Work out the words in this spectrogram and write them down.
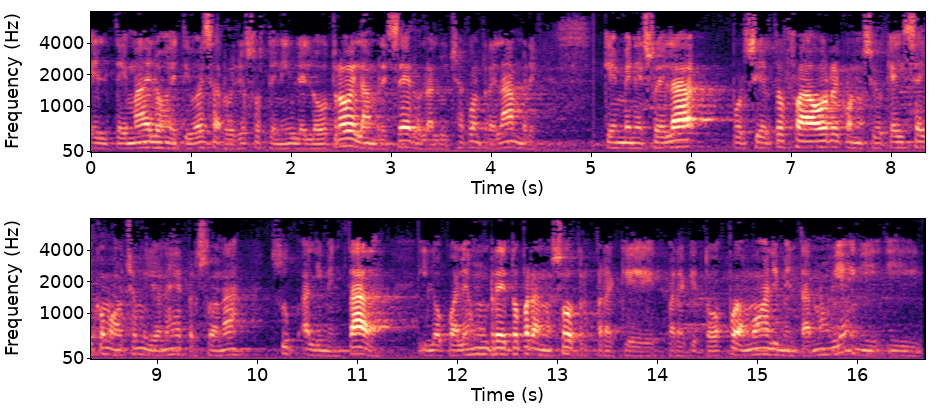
el tema del objetivo de desarrollo sostenible. El otro, el hambre cero, la lucha contra el hambre, que en Venezuela, por cierto, FAO reconoció que hay 6,8 millones de personas subalimentadas y lo cual es un reto para nosotros, para que, para que todos podamos alimentarnos bien y,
